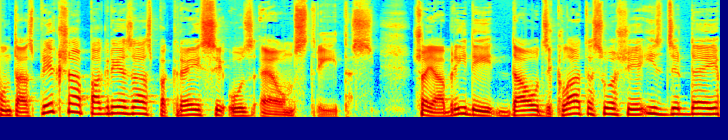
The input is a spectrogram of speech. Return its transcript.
un tās priekšā pagriezās pa kreisi uz Elm strītas. Šajā brīdī daudzi klātesošie izdzirdēja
